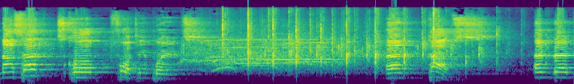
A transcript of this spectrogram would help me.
NASTECH scored 14 points. And CABS ended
